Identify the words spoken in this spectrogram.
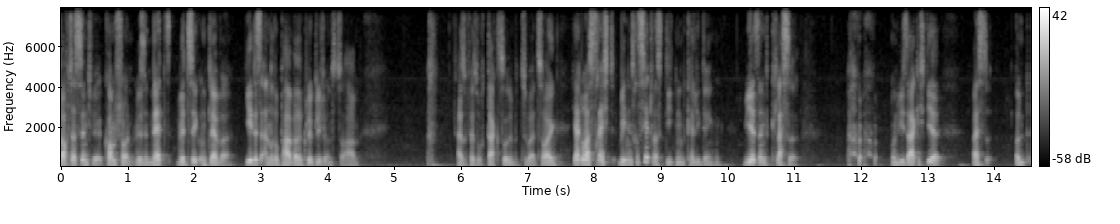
Doch, das sind wir. Komm schon, wir sind nett, witzig und clever. Jedes andere Paar wäre glücklich, uns zu haben. Also versucht Doug so zu überzeugen. Ja, du hast recht. Wen interessiert, was Deacon und Kelly denken? Wir sind klasse. und wie sag ich dir? Weißt du, und,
